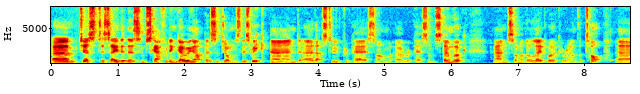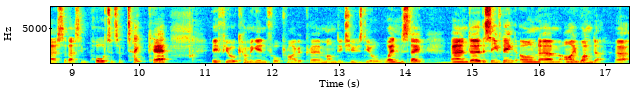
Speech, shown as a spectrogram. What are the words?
um, just to say that there's some scaffolding going up at St John's this week, and uh, that's to prepare some repair some stonework and some of the lead work around the top. Uh, so that's important. So take care if you're coming in for private prayer Monday, Tuesday, or Wednesday. And uh, this evening on um, I Wonder, uh,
